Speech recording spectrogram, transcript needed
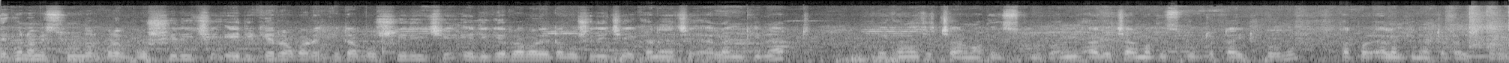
দেখুন, আমি সুন্দর করে বসিয়ে দিচ্ছি এদিকের রবারে এটা বসিয়ে দিয়েছি এদিকের রবারে এটা বসিয়ে দিচ্ছি এখানে আছে অ্যালাঙ্কি নাট এখানে আছে চার মাথার স্ক্রু আমি আগে চার মাথার স্ক্রুটা টাইট করব, তারপর অ্যালাঙ্কি নাটটা টাইট করব।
